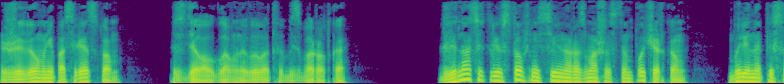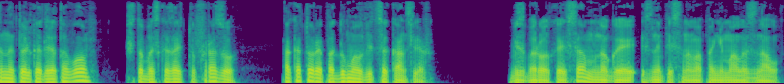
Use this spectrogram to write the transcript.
«Живем непосредством», — сделал главный вывод Безбородко. Двенадцать листов не сильно размашистым почерком были написаны только для того, чтобы сказать ту фразу, о которой подумал вице-канцлер. Безбородко и сам многое из написанного понимал и знал,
